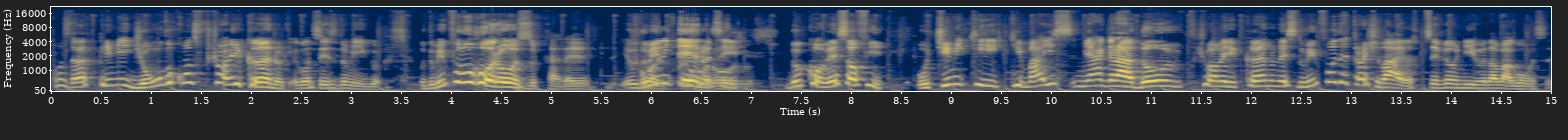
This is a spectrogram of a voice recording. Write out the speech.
considerado crime hediondo contra o futebol americano que aconteceu esse domingo. O domingo foi horroroso, cara. O foi, domingo inteiro, assim, do começo ao fim. O time que, que mais me agradou no futebol americano nesse domingo foi o Detroit Lions, pra você ver o nível da bagunça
